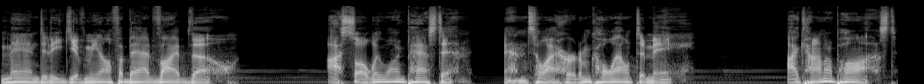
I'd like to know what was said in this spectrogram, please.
Man, did he give me off a bad vibe though. I slowly walked past him until I heard him call out to me. I kinda paused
